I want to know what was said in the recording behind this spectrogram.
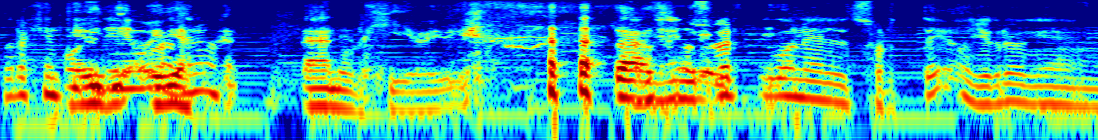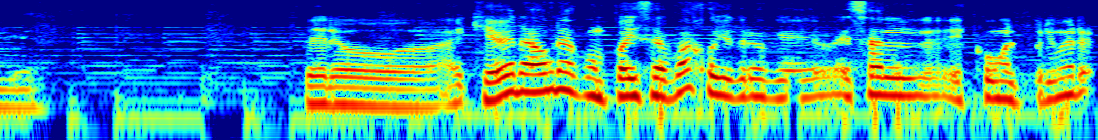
Pero Argentina Hoy tiene, día, hoy día están tan urgidos hoy día. suerte con el sorteo, yo creo que... Pero hay que ver ahora con Países Bajos, yo creo que esa es como el primer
